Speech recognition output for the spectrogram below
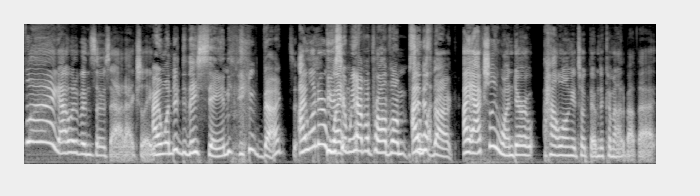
flag. I would have been so sad actually. I wonder, did they say anything back? To- I wonder Houston, what we have a problem. I Send wa- us back. I actually wonder how long it took them to come out about that.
